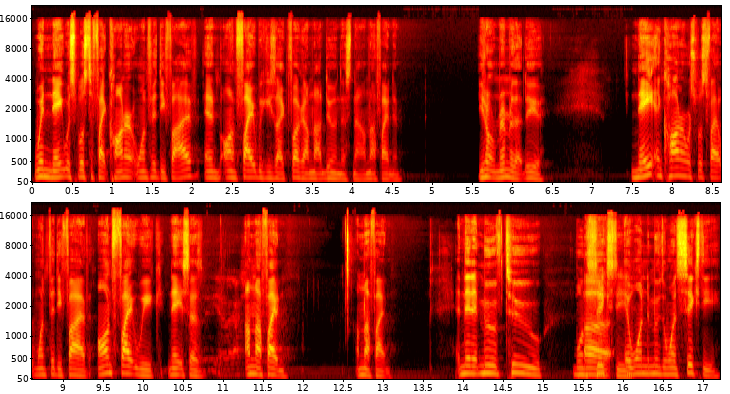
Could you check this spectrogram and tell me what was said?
when Nate was supposed to fight Conor at 155 and on fight week he's like, "Fuck it, I'm not doing this now. I'm not fighting him." You don't remember that, do you? Nate and Conor were supposed to fight at 155 on fight week. Nate says, "I'm not fighting. I'm not fighting." And then it moved to uh, 160. it wanted to move to 160,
